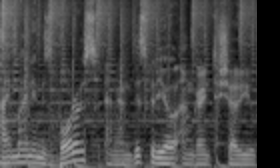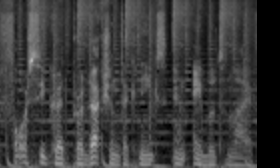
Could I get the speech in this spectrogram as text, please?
Hi, my name is Borys and in this video I'm going to show you 4 secret production techniques in Ableton Live.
